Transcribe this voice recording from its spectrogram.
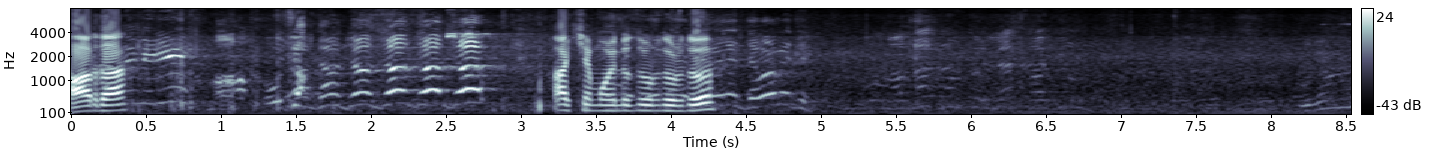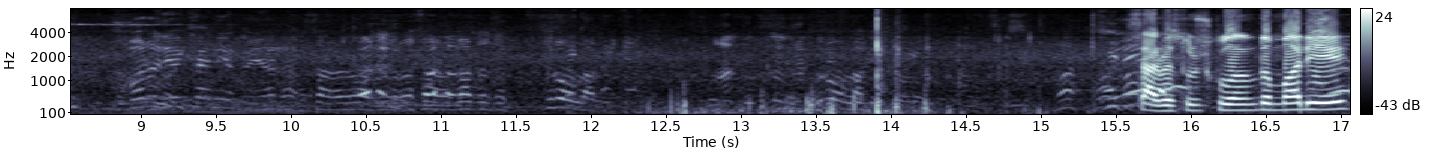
Arda. Hocam. Devam, devam, devam, devam, devam. Hakem oyunu durdurdu. Devam edin. Serbest vuruş kullanıldı. Mali.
